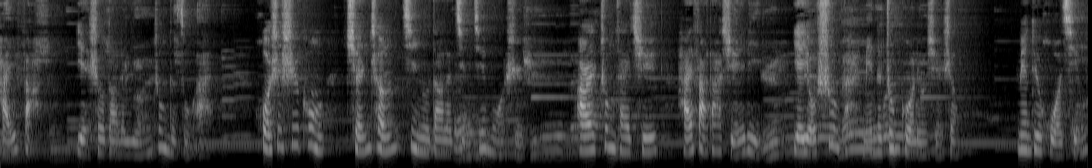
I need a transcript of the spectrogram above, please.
海法也受到了严重的阻碍，火势失控。全程进入到了警戒模式，而重灾区海法大学里也有数百名的中国留学生。面对火情，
